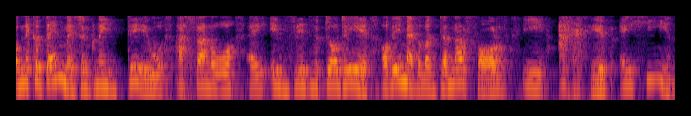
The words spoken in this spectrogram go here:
Oedd Nicodemus yn gwneud diw allan o ei ufuddod e. Oedd e'n meddwl mae dyna'r ffordd i achub ei hun.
